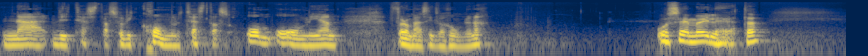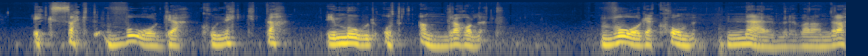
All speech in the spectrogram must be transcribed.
när vi testas. För vi kommer att testas om och om igen för de här situationerna. Och se möjligheter. Exakt. Våga connecta. Det är mod åt andra hållet. Våga kom närmre varandra.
